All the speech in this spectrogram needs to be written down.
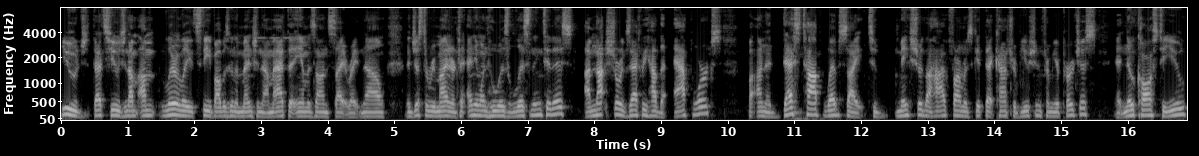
huge. That's huge. And I'm I'm literally Steve. I was going to mention that I'm at the Amazon site right now. And just a reminder to anyone who is listening to this, I'm not sure exactly how the app works, but on a desktop website to make sure the hog farmers get that contribution from your purchase at no cost to you,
